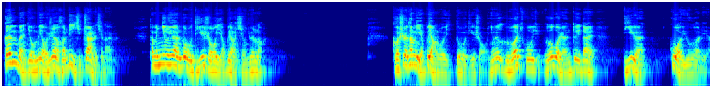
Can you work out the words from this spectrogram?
根本就没有任何力气站了起来，他们宁愿落入敌手，也不想行军了。可是他们也不想落入落入敌手，因为俄国俄国人对待敌人过于恶劣，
